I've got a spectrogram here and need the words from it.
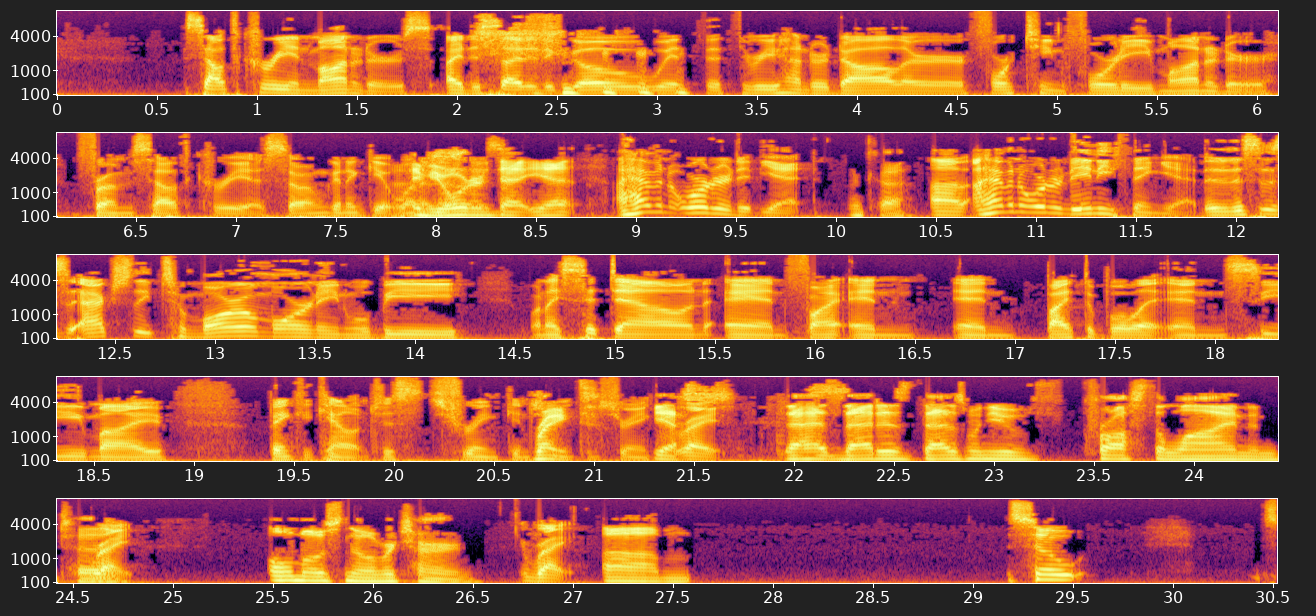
South Korean monitors, I decided to go with the $300 1440 monitor from South Korea. So I'm gonna get one. Have you those. ordered that yet? I haven't ordered it yet. Okay. Uh, I haven't ordered anything yet. This is actually tomorrow morning will be when I sit down and find and and bite the bullet and see my bank account just shrink and shrink Right. and shrink. Yes. Right. That that is that is when you've crossed the line into Right. almost no return. Right. Um, so,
